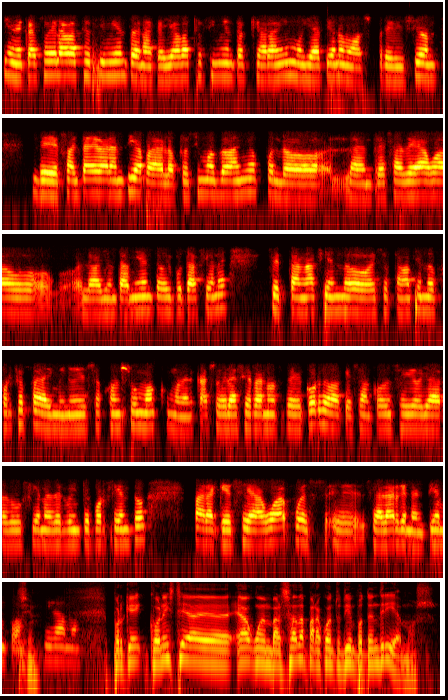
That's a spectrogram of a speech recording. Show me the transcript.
y en el caso del abastecimiento, en aquellos abastecimientos que ahora mismo ya tenemos previsión de falta de garantía para los próximos dos años, pues las empresas de agua o, los ayuntamientos o diputaciones se están haciendo se están haciendo esfuerzos para disminuir esos consumos, como en el caso de la Sierra Norte de Córdoba, que se han conseguido ya reducciones del 20% para que ese agua pues eh, se alargue en el tiempo, digamos. Porque con este eh, agua embalsada, ¿para cuánto tiempo tendríamos?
